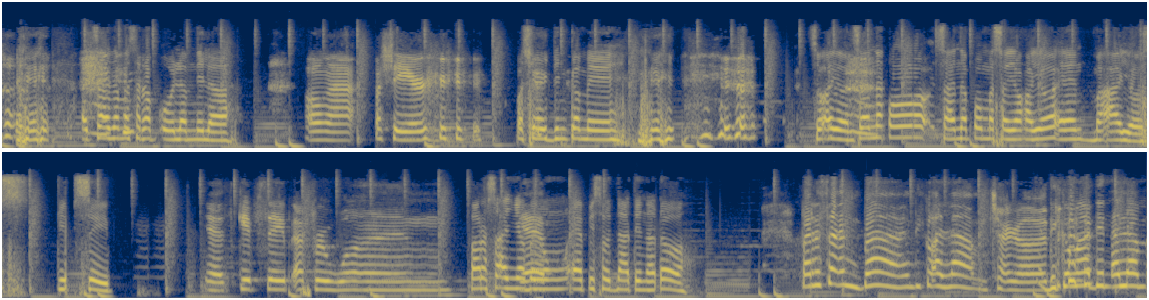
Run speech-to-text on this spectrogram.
At sana masarap ulam nila. Oo nga, pa-share. Pa-share din kami. so ayun, sana po sana po masaya kayo and maayos. Keep safe. yes, keep safe everyone. Para saan niya ba Yep. yung episode natin na to? Para saan ba? Hindi ko alam. Charot. Hindi ko nga din alam.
